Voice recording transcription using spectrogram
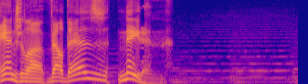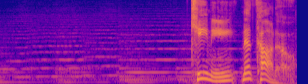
Angela Valdez Naden. Kimi Nakado.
